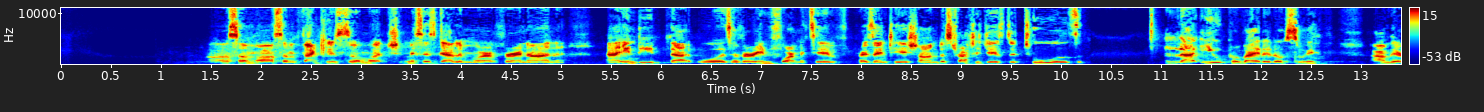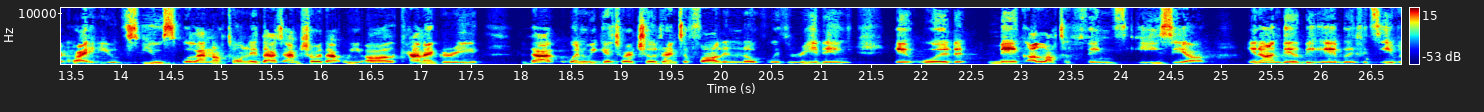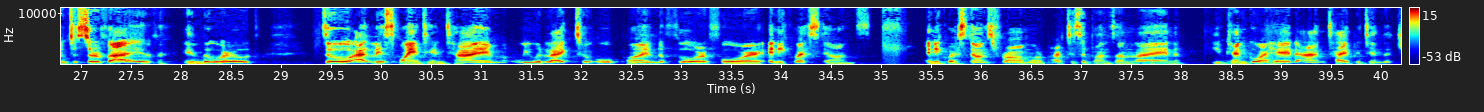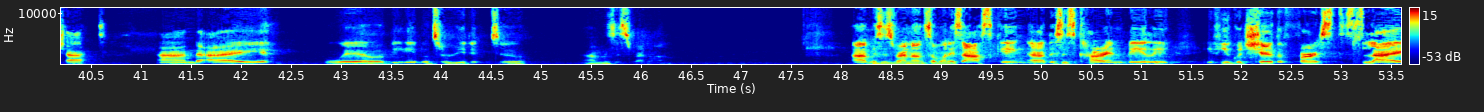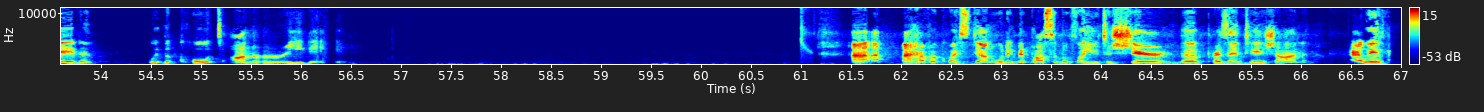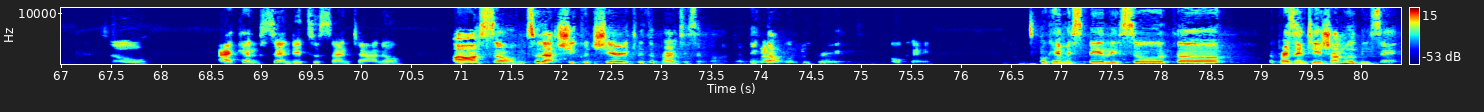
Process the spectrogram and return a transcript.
Awesome, awesome. Thank you so much, Mrs. Gallimore Vernon. Uh, indeed, that was a very informative presentation. The strategies, the tools that you provided us with, um, they're quite use, useful. And not only that, I'm sure that we all can agree that when we get our children to fall in love with reading, it would make a lot of things easier, you know, and they'll be able, if it's even to survive in the world. So at this point in time, we would like to open the floor for any questions. Any questions from our participants online, you can go ahead and type it in the chat and I will be able to read it to uh, Mrs. Vernon. Uh, Mrs. Vernon, someone is asking, uh, this is Karen Bailey, if you could share the first slide with the quote on reading. Uh, I have a question. Would it be possible for you to share the presentation? I with... will. So I can send it to Santana. Awesome. So that she could share it with the participant. I think right. that would be great. Okay. Okay, Miss Bailey. So the the presentation will be sent.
